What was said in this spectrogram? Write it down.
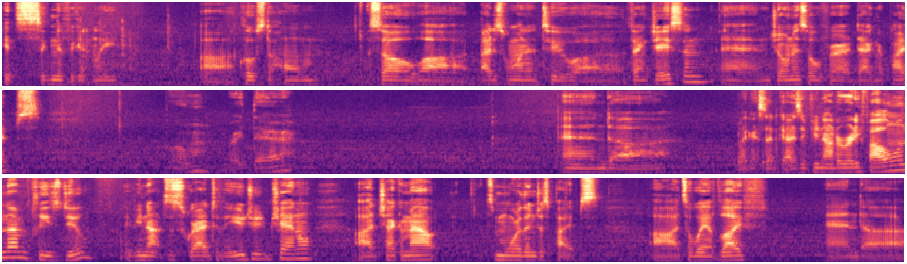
hits significantly uh, close to home. So uh, I just wanted to uh, thank Jayson and Jonas over at Dagner Pipes. Boom, right there. And uh, like I said, guys, if you're not already following them, please do. If you're not subscribed to the YouTube channel, uh, check them out. It's more than just pipes. Uh, it's a way of life, and uh,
